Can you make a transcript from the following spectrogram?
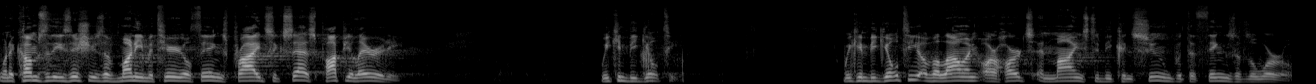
when it comes to these issues of money, material things, pride, success, popularity, we can be guilty. We can be guilty of allowing our hearts and minds to be consumed with the things of the world.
